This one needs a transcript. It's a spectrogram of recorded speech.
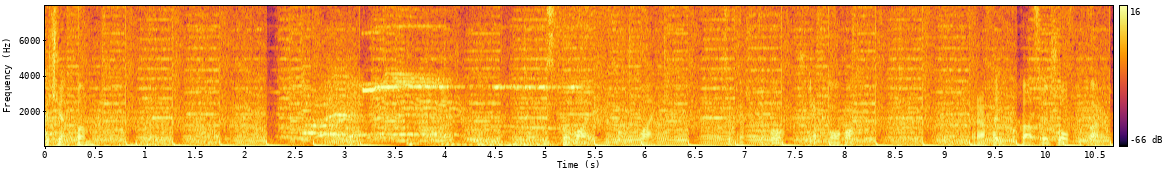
Ткаченко. Збиває його Вань. Це кращого штрафного. Рефель показує жовту карту.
